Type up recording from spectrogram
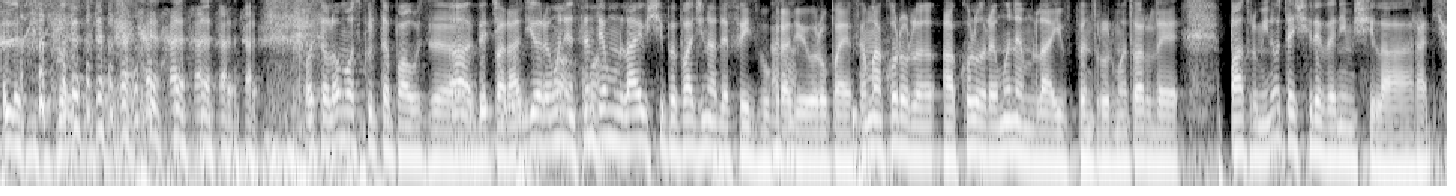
televizor. O să luăm o scurtă pauză A, de deci, pe radio. Rămânem, acum- suntem live și pe pagina de Facebook Radio Europa FM. Acolo, acolo rămânem live pentru următoarele 4 minute și revenim și la radio.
